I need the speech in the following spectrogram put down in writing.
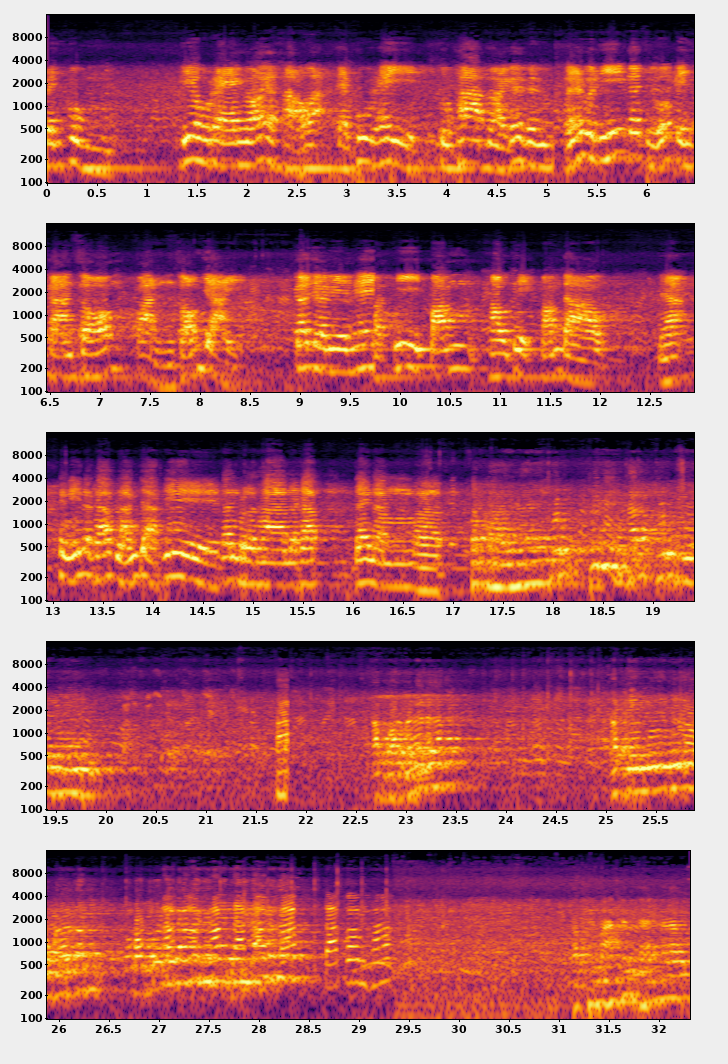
เป็นกลุ่มเรี่ยวแรงน้อยกว่าเขาอะแต่พูดให้สุภาพหน่อยก็คือเพราะฉะนั้นวันนี้ก็ถือว่าเป็นการซ้อมปั่นซ้อมใหญ่ ก็จะเรียนให้ที่ปั๊มเฮาเทคปั๊มดาวนะฮะอย่างนี้นะครับหลังจากที่ท่านประธานนะครับ ได้นำเอ่อต่อไปในชุดที่หนึ่งครับชุดเรือดีครับปล่อยมาแล้วนะครับครับดีดีดีออกมาแล้วครับขอบคุณนะครับตากล้องครับตากล้องครับ ครับทีมงานเข้มแข็งนะครับ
